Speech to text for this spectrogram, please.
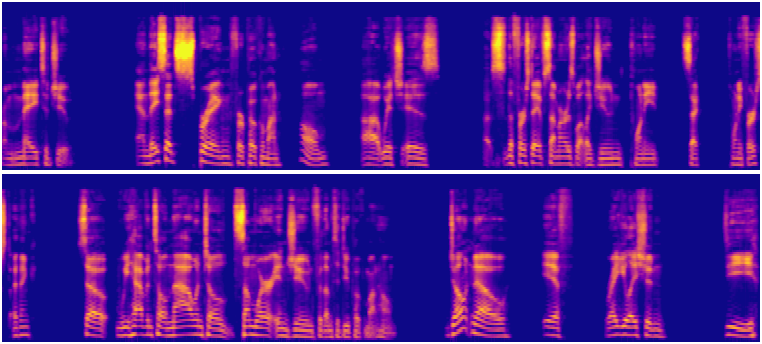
from May to June. And they said spring for Pokemon Home, uh, which is uh, the first day of summer is what, like June 20 sec- 21st, I think. So we have until now, until somewhere in June for them to do Pokemon Home. Don't know if Regulation D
